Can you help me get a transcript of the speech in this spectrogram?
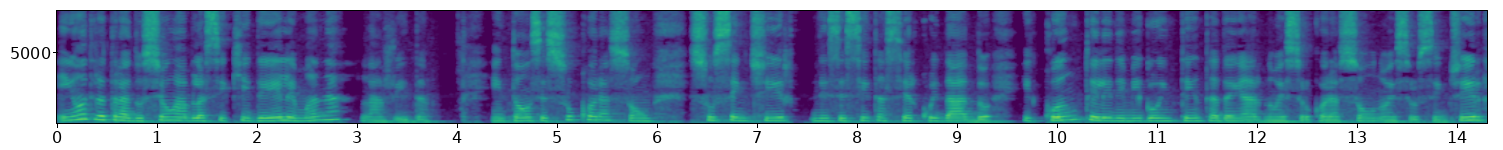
Em outra tradução, habla-se que de ele emana la vida. Então, seu coração, seu sentir necessita ser cuidado e quanto o inimigo intenta ganhar nosso coração, nosso sentir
